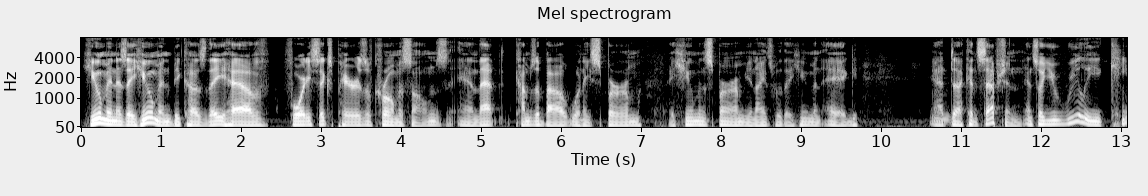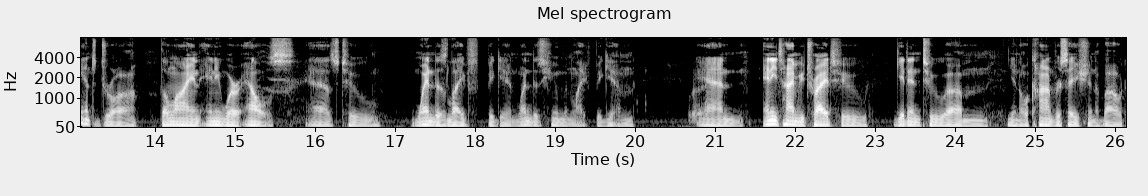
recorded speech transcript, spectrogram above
human is a human because they have 46 pairs of chromosomes, and that comes about when a sperm, a human sperm, unites with a human egg at uh, conception. And so you really can't draw the line anywhere else as to when does life begin, when does human life begin. Right. And anytime you try to get into, um, you know, a conversation about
